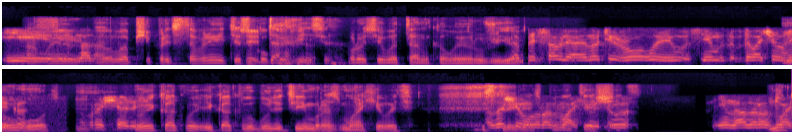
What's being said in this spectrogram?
И а, вы, надо... а вы вообще представляете, сколько да. весит противотанковое ружье? Я представляю, оно тяжелое, с ним в два человека ну вот. обращались. Ну и как вы, и как вы будете им размахивать? А зачем его размахивать? Не надо Ну размахивать.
